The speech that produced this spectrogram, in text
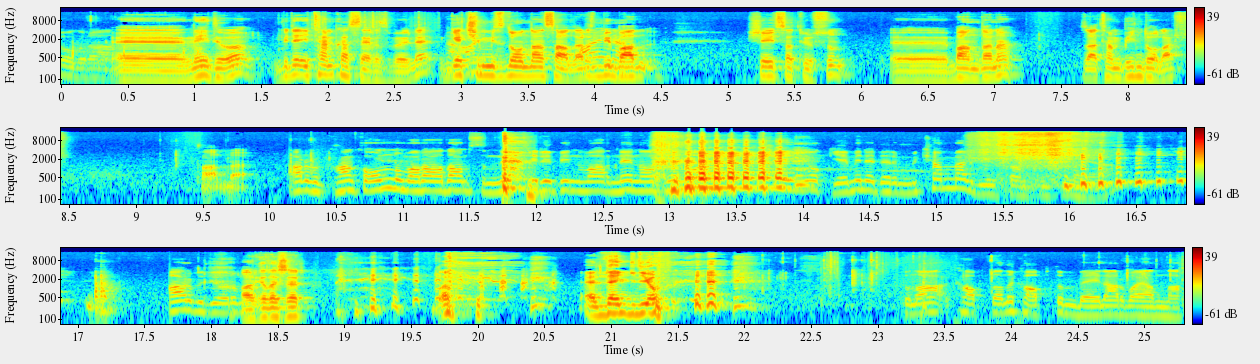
Olur ha. Ee, neydi o? Bir de item kasarız böyle. Geçimimizi de ondan sağlarız. Bir Aynen. ban şey satıyorsun. ee, bandana. Zaten 1000 dolar. Valla. Harbi kanka on numara adamsın. Ne tribin var ne nazın var. Hiçbir şeyin yok. Yemin ederim mükemmel bir insansın Tuna ya. Harbi diyorum. Arkadaşlar. Elden gidiyorum. Tuna kaptanı kaptım beyler bayanlar.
